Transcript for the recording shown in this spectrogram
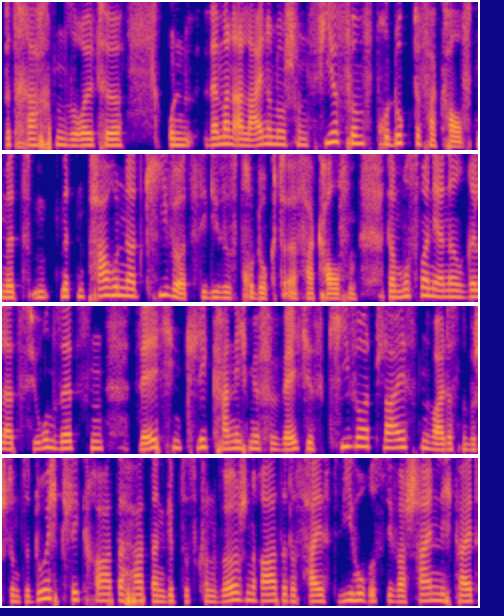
betrachten sollte. Und wenn man alleine nur schon vier, fünf Produkte verkauft mit, mit ein paar hundert Keywords, die dieses Produkt äh, verkaufen, dann muss man ja eine Relation setzen, welchen Klick kann ich mir für welches Keyword leisten, weil das eine bestimmte Durchklickrate hat. Dann gibt es Conversion-Rate. Das heißt, wie hoch ist die Wahrscheinlichkeit,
